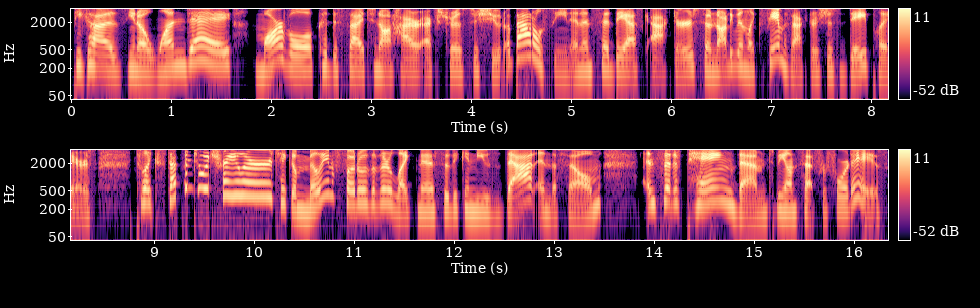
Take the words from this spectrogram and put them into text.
because, you know, one day Marvel could decide to not hire extras to shoot a battle scene. And instead they ask actors, so not even like famous actors, just day players, to like step into a trailer, take a million photos of their likeness so they can use that in the film instead of paying them to be on set for four days.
